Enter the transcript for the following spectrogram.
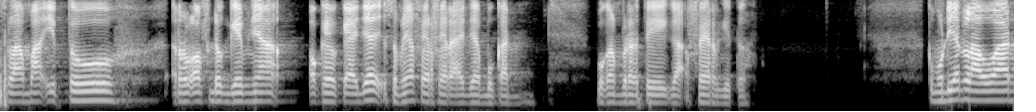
selama itu rule of the game-nya oke-oke aja sebenarnya fair-fair aja bukan bukan berarti gak fair gitu. Kemudian lawan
